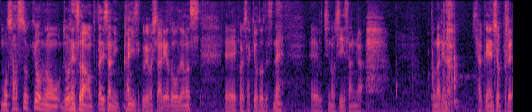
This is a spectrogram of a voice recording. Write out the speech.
もう早速今日の常連さん2人さんに買いに来てくれました。ありがとうございます、えーこれ先ほどですね、えーうちの C さんが隣の100円ショップで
